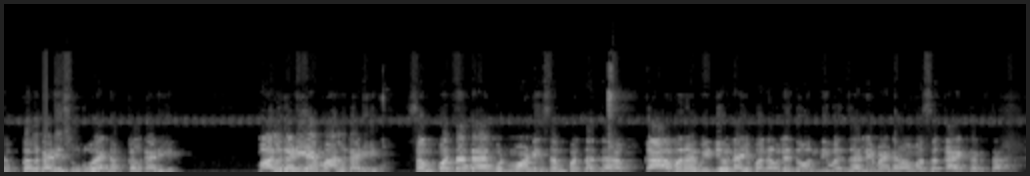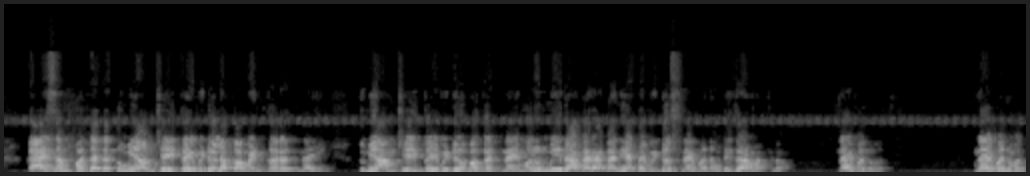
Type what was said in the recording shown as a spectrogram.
ढक्कल गाडी सुरू आहे ढक्कल गाडी. मालगाडी आहे मालगाडी. संपत दादा गुड मॉर्निंग संपत दादा. का बरं व्हिडिओ नाही बनवले? दोन दिवस झाले मॅडम असं काय करता? काय संपत दादा तुम्ही आमच्या एकही व्हिडिओला कमेंट करत नाही. तुम्ही आमचे एकही व्हिडिओ बघत नाही. म्हणून मी रागा रागाने आता व्हिडिओच नाही बनवले. जा म्हटलं. नाही बनवत. नाही बनवत.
